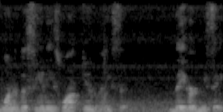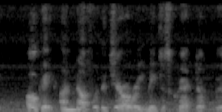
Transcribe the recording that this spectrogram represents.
one of the CNAs walked in and they said, they heard me say, okay, enough with the chair already. And they just cracked up. Uh,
